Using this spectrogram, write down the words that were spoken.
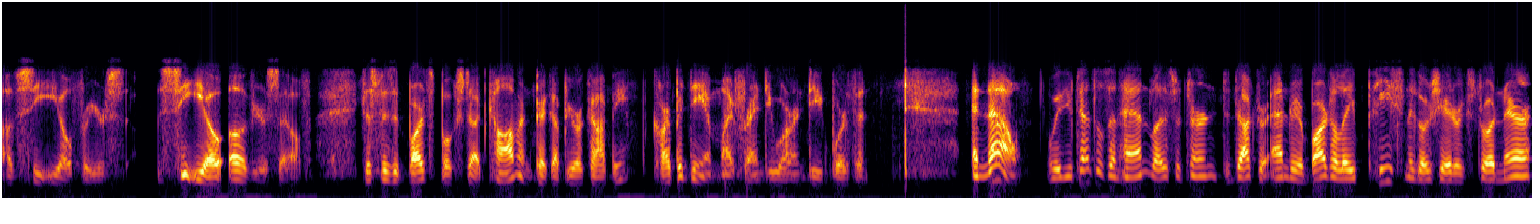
of CEO for your CEO of yourself. Just visit bartsbooks.com and pick up your copy. Carpe diem, my friend. You are indeed worth it. And now, with utensils in hand, let us return to Dr. Andrea Bartoli, peace negotiator extraordinaire,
